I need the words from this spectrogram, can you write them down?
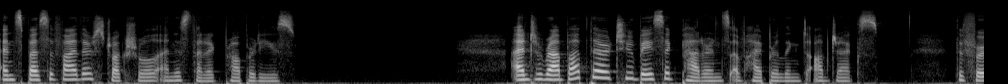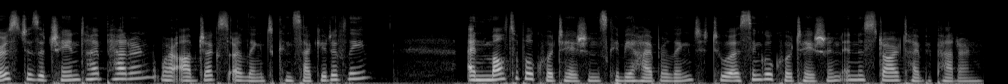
and specify their structural and aesthetic properties. And to wrap up, there are two basic patterns of hyperlinked objects. The first is a chain type pattern where objects are linked consecutively, and multiple quotations can be hyperlinked to a single quotation in a star type pattern.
